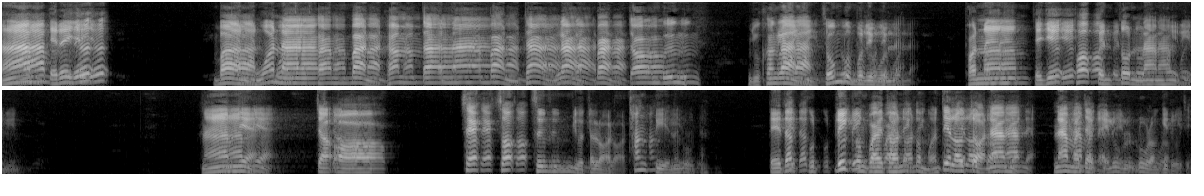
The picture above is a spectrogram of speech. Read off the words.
น้ำจะได้เยอะ บ้านหัวนาคำบ้านคำตานาบ้านท่าลาดบ้านจอมบึง อยู่ข้างล่างนี่สมบูรณ์บริบูรณ์แล้วเพราะน้ำจะเยอะเพราะเป็นต้นน้ำห้วยดิน น้ำเนี่ย จะออกแซะเซาะซึมอยู่ตลอดทั้งปีนะลูกนะแต่ถ้าขุดลึกลงไปตอนนี้ก็เหมือนที่เราเจาะน้ำเนี่ยน้ำมาจากไหนลูกลูกลองคิดดูสิ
